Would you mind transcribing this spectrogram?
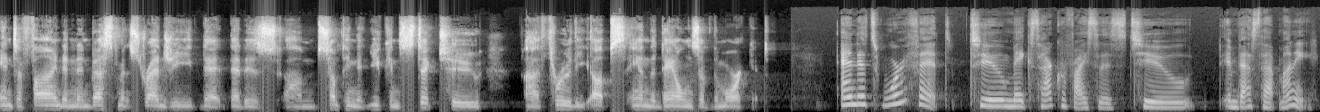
and to find an investment strategy that, that is um, something that you can stick to uh, through the ups and the downs of the market. And it's worth it to make sacrifices to invest that money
